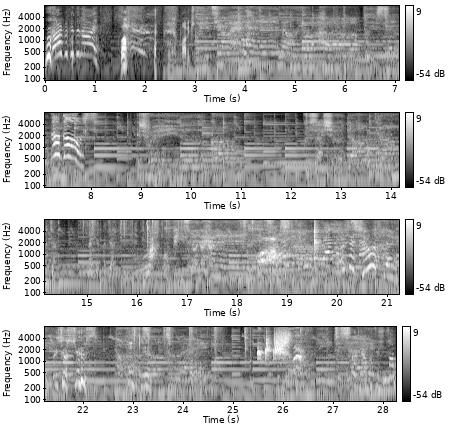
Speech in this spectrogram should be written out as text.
Barbecue tonight! Bar- Barbecue. Goggles! Where's your shoes, Lenny? Where's your shoes? Thank you. Put your shoes on.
